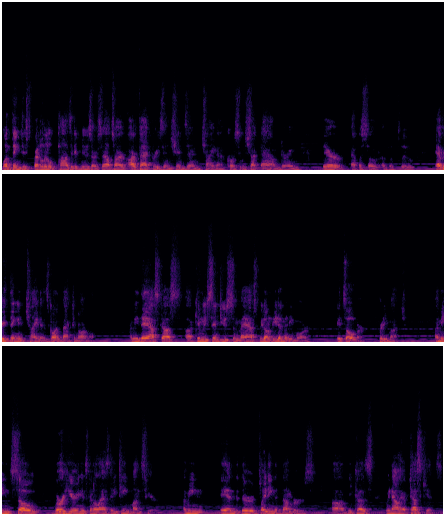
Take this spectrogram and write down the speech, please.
one thing to spread a little positive news ourselves, our, our factories in Shenzhen, China, of course, it was shut down during their episode of the flu. Everything in China is going back to normal. I mean, they asked us, uh, can we send you some masks? We don't need them anymore. It's over, pretty much. I mean, so we're hearing it's going to last 18 months here. I mean, and they're inflating the numbers uh, because we now have test kits.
